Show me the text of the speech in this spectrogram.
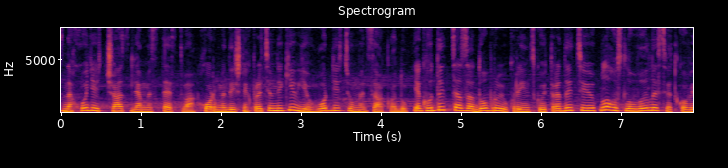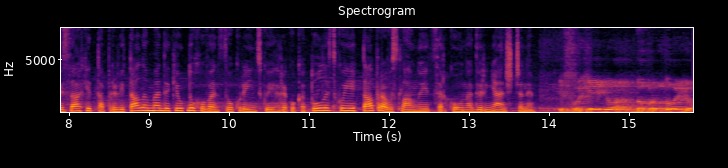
знаходять час для мистецтва. Хор медичних працівників є гордістю медзакладу. Як годиться за доброю українською традицією, благословили святковий захід та привітали медиків духовенства Української греко-католицької та православної церков Надвірнянщини. і своєю добротою,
